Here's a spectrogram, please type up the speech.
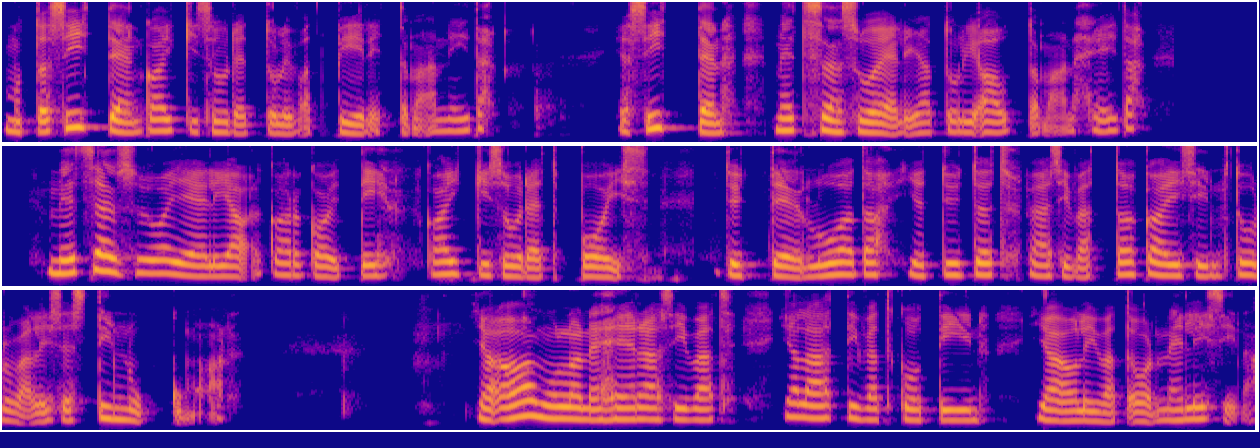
Mutta sitten kaikki sudet tulivat piirittämään niitä. Ja sitten metsän suojelija tuli auttamaan heitä. Metsän suojelija karkoitti kaikki sudet pois tyttöjen luota ja tytöt pääsivät takaisin turvallisesti nukkumaan. Ja aamulla ne heräsivät ja lähtivät kotiin ja olivat onnellisina.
